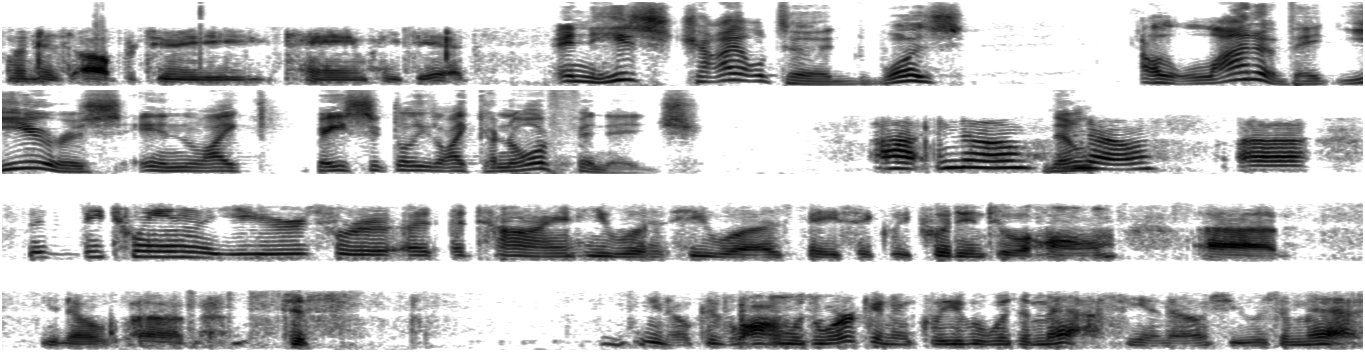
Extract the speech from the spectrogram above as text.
when his opportunity came, he did. and his childhood was a lot of it years in like basically like an orphanage. Uh, no, No? no. Uh, between the years, for a, a time, he was he was basically put into a home. Uh, you know, uh, just you know, because Lon was working and Cleva was a mess. You know, she was a mess.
